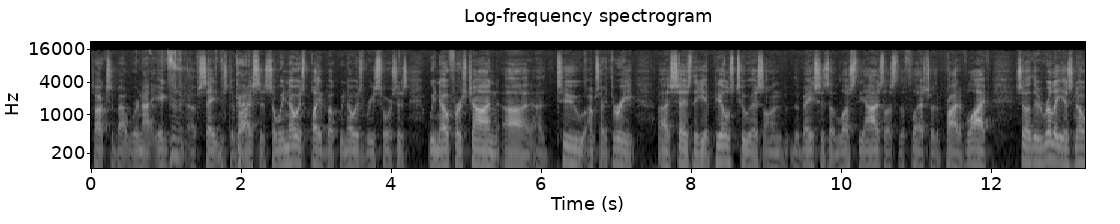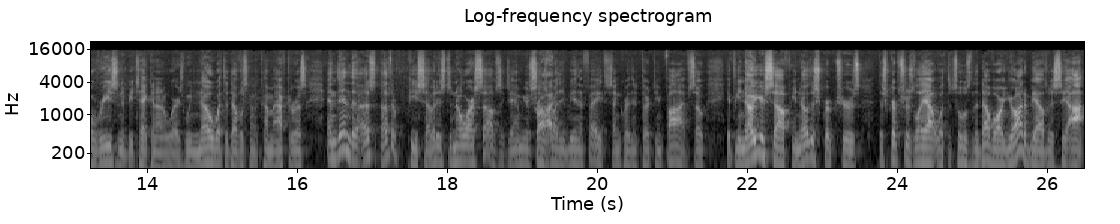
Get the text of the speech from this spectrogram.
talks about we're not ignorant of Satan's devices. So we know his playbook, we know his resources. We know First John uh, uh, two, I'm sorry, three uh, says that he appeals to us on the basis of lust of the eyes, lust of the flesh, or the pride of life. So there really is no reason to be taken unawares. We know what the devil's going to come after us. And then the other piece of it is to know ourselves. Examine yourselves right. whether you be in the faith. Second Corinthians thirteen five. So if you know yourself, you know the scriptures. The scriptures lay out what the tools of the devil are. You ought to be able to see. Ah,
